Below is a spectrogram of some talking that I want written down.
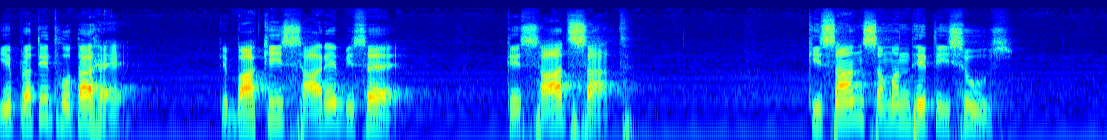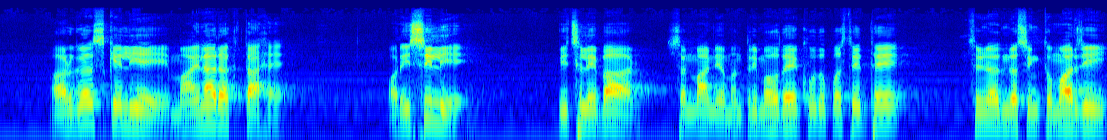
ये प्रतीत होता है कि बाकी सारे विषय के साथ साथ किसान संबंधित इश्यूज़ अर्गस के लिए मायना रखता है और इसीलिए पिछले बार सम्मान्य मंत्री महोदय खुद उपस्थित थे, श्री नरेंद्र सिंह तोमर जी,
